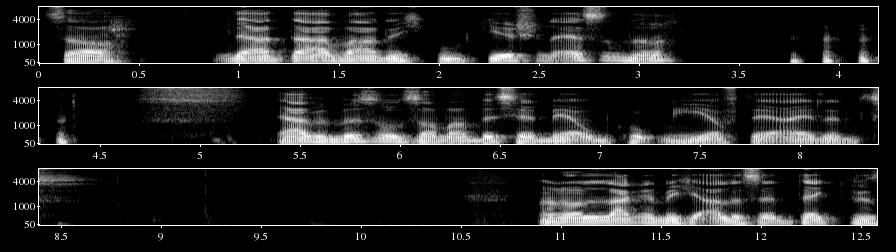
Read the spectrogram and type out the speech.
So. Ja, da war nicht gut Kirschen essen, ne? ja, wir müssen uns noch mal ein bisschen mehr umgucken hier auf der Island. Wir haben noch lange nicht alles entdeckt. Wir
